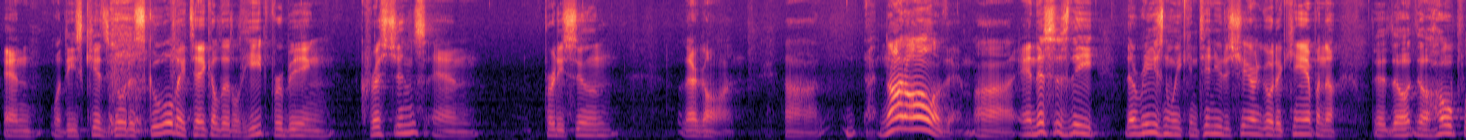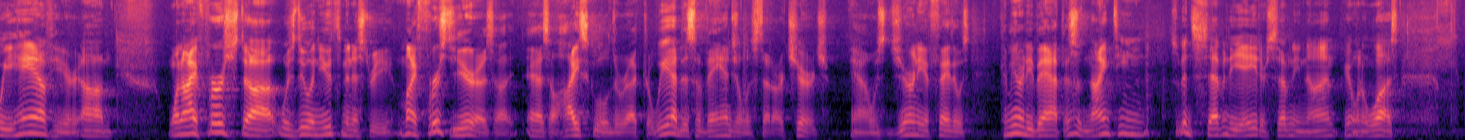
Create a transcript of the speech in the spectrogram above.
And when these kids go to school, they take a little heat for being Christians, and pretty soon they're gone. Uh, not all of them. Uh, and this is the the reason we continue to share and go to camp and the, the, the, the hope we have here. Um, when I first uh, was doing youth ministry, my first year as a, as a high school director, we had this evangelist at our church. Yeah, it was Journey of Faith. It was Community Baptist. This was 19, this has been 78 or 79, I forget when it was.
